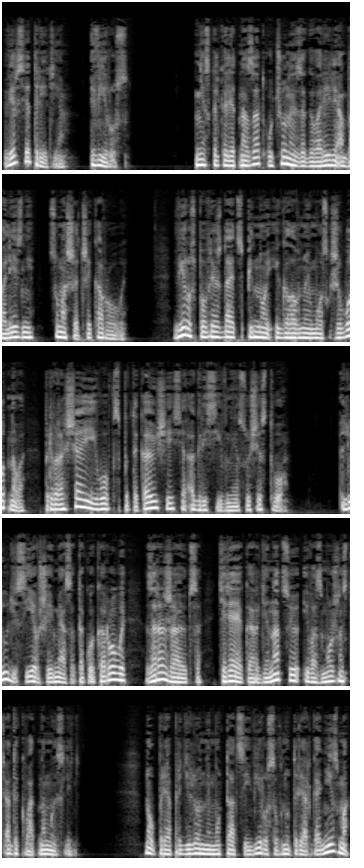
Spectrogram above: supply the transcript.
Версия третья. Вирус. Несколько лет назад ученые заговорили о болезни сумасшедшей коровы. Вирус повреждает спинной и головной мозг животного, превращая его в спотыкающееся агрессивное существо. Люди, съевшие мясо такой коровы, заражаются, теряя координацию и возможность адекватно мыслить. Но при определенной мутации вируса внутри организма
